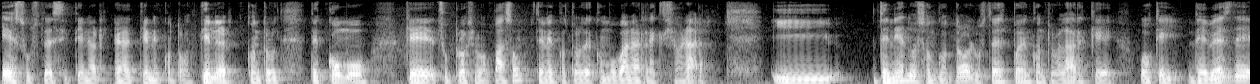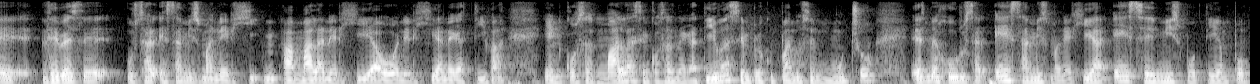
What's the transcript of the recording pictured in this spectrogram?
eso ustedes sí tienen, eh, control. Tienen control de cómo, que su próximo paso, tienen control de cómo van a reaccionar. Y teniendo eso en control, ustedes pueden controlar que, ok, debes de, debes de usar esa misma energía, mala energía o energía negativa en cosas malas, en cosas negativas, en preocupándose mucho. Es mejor usar esa misma energía, ese mismo tiempo,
